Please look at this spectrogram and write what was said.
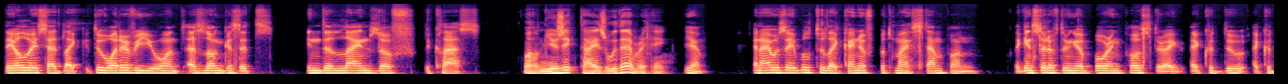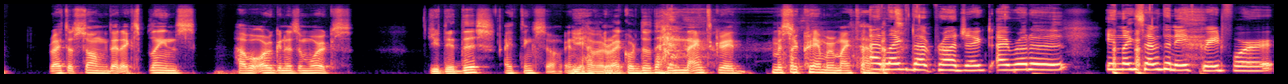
they always said like do whatever you want as long as it's in the lines of the class. Well, music ties with everything. Yeah, and I was able to like kind of put my stamp on. Like instead of doing a boring poster, I, I could do I could write a song that explains how an organism works. You did this? I think so. In, you have a in, record of that? In ninth grade. Mr. Kramer might have. I liked that project. I wrote a, in like seventh and eighth grade for,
